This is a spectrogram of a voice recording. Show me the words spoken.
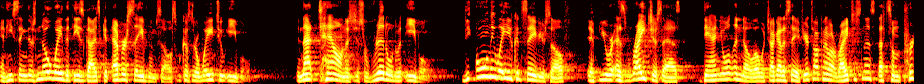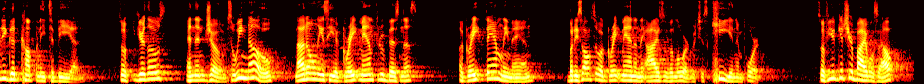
and he's saying there's no way that these guys could ever save themselves because they're way too evil. And that town is just riddled with evil. The only way you could save yourself if you were as righteous as Daniel and Noah, which I got to say, if you're talking about righteousness, that's some pretty good company to be in. So if you're those, and then Job. So we know not only is he a great man through business, a great family man, but he's also a great man in the eyes of the Lord, which is key and important. So if you'd get your Bibles out,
